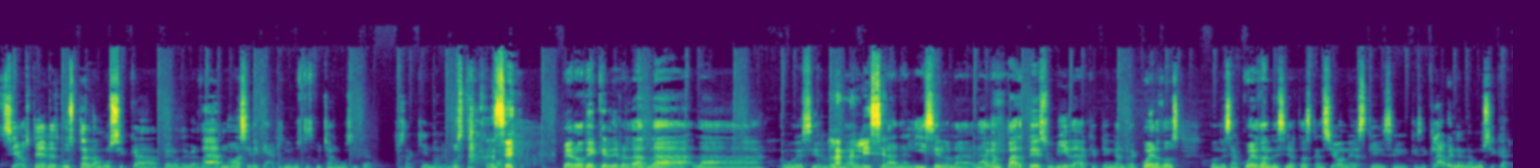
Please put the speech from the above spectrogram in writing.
si a ustedes les gusta la música, pero de verdad, ¿no? Así de que, "Ay, pues me gusta escuchar música, pues a quién no le gusta. ¿no? Sí. Pero de que de verdad la, la ¿cómo decirlo? La analicen. La, analicen o la, la hagan parte de su vida, que tengan recuerdos donde se acuerdan de ciertas canciones, que se, que se claven en la música.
